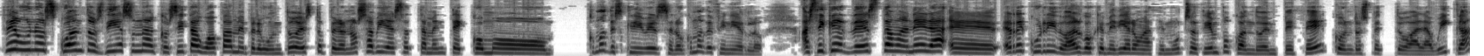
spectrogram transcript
Hace unos cuantos días una cosita guapa me preguntó esto, pero no sabía exactamente cómo cómo describírselo, cómo definirlo. Así que de esta manera eh, he recurrido a algo que me dieron hace mucho tiempo cuando empecé con respecto a la Wicca,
